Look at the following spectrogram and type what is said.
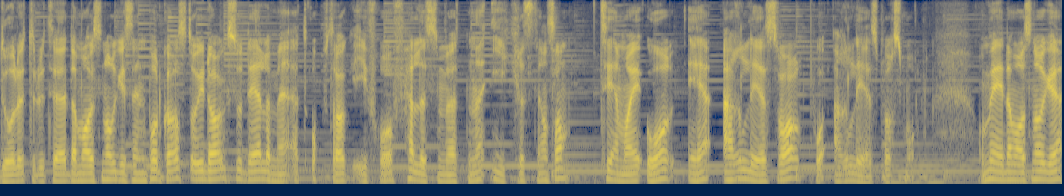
Da lytter du til Damaris Norge sin podkast, og i dag så deler vi et opptak ifra fellesmøtene i Kristiansand. Temaet i år er ærlige svar på ærlige spørsmål. Og vi i Damaris Norge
